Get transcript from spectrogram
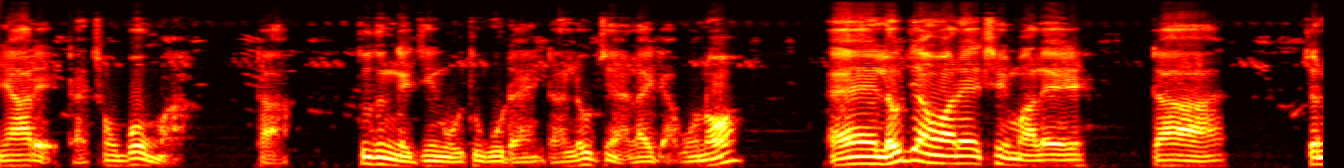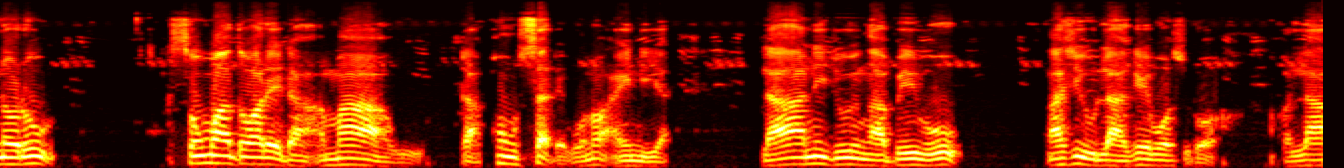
များတဲ့ဒါခြုံပုတ်မှာဒါသူ့တငယ်ချင်းကိုသူကိုယ်တိုင်ဒါလောက်ကြံလိုက်တာပေါ့နော်အဲလောက်ကြံသွားတဲ့အချိန်မှာလဲဒါကျွန်တော်တို့ဆုံးမသွားတဲ့ဒါအမကိုဒါဖုံးဆက်တယ်ပေါ့နော်အဲ့ဒီကလာနေကြိုးငါပေးဖို့ငါရှိကိုလာခဲ့ပေါ့ဆိုတော့လာ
